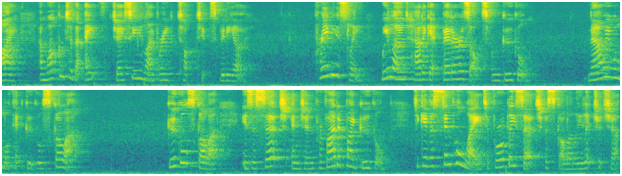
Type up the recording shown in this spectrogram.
Hi, and welcome to the 8th JCU Library Top Tips video. Previously, we learned how to get better results from Google. Now we will look at Google Scholar. Google Scholar is a search engine provided by Google to give a simple way to broadly search for scholarly literature.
